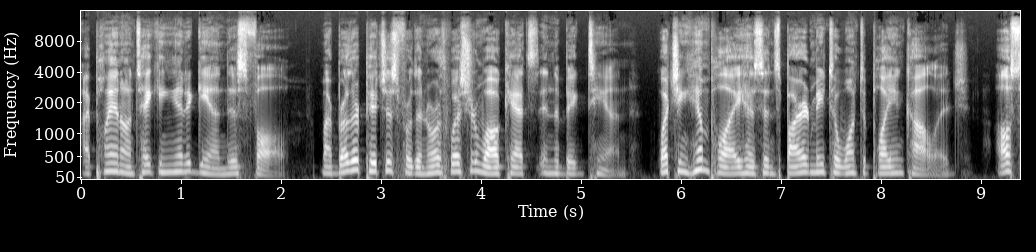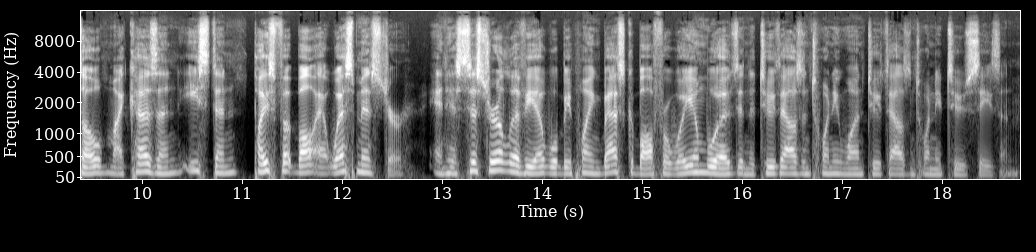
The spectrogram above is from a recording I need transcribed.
I plan on taking it again this fall. My brother pitches for the Northwestern Wildcats in the Big Ten. Watching him play has inspired me to want to play in college. Also, my cousin, Easton, plays football at Westminster, and his sister Olivia will be playing basketball for William Woods in the 2021 2022 season.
